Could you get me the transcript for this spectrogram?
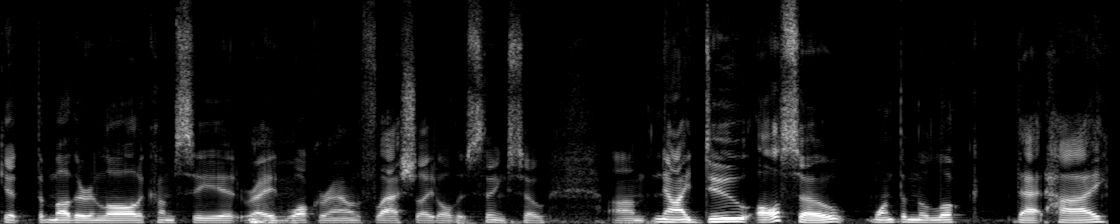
get the mother-in-law to come see it, right? Walk around with a flashlight, all those things. So um, now I do also want them to look that high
